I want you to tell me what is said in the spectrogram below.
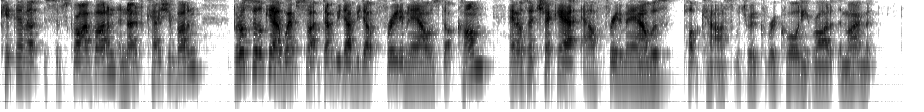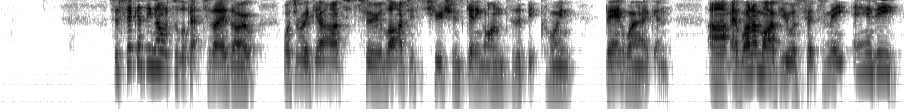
Click on the subscribe button, a notification button. But also look at our website, www.freedominhours.com, and also check out our Freedom in Hours podcast, which we're recording right at the moment. So, the second thing I want to look at today, though, was in regards to large institutions getting onto the Bitcoin bandwagon. Um, and one of my viewers said to me, Andy,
